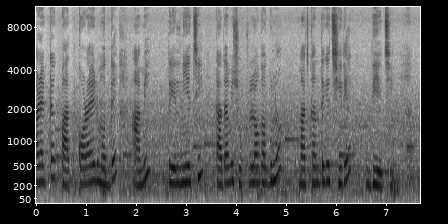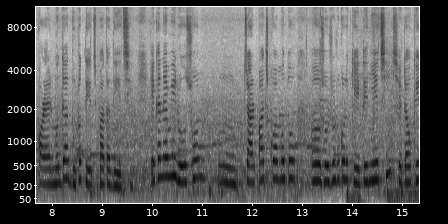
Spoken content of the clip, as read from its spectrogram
আর একটা পাত কড়াইয়ের মধ্যে আমি তেল নিয়েছি। তাতে আমি শুকনো লঙ্কাগুলো মাঝখান থেকে ছিঁড়ে দিয়েছি। কড়াইয়ের মধ্যে আর দুটো তেজপাতা দিয়েছি। এখানে আমি রসুন চার পাঁচ কোয়া মতো সরু সরু করে কেটে নিয়েছি। সেটাওকে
